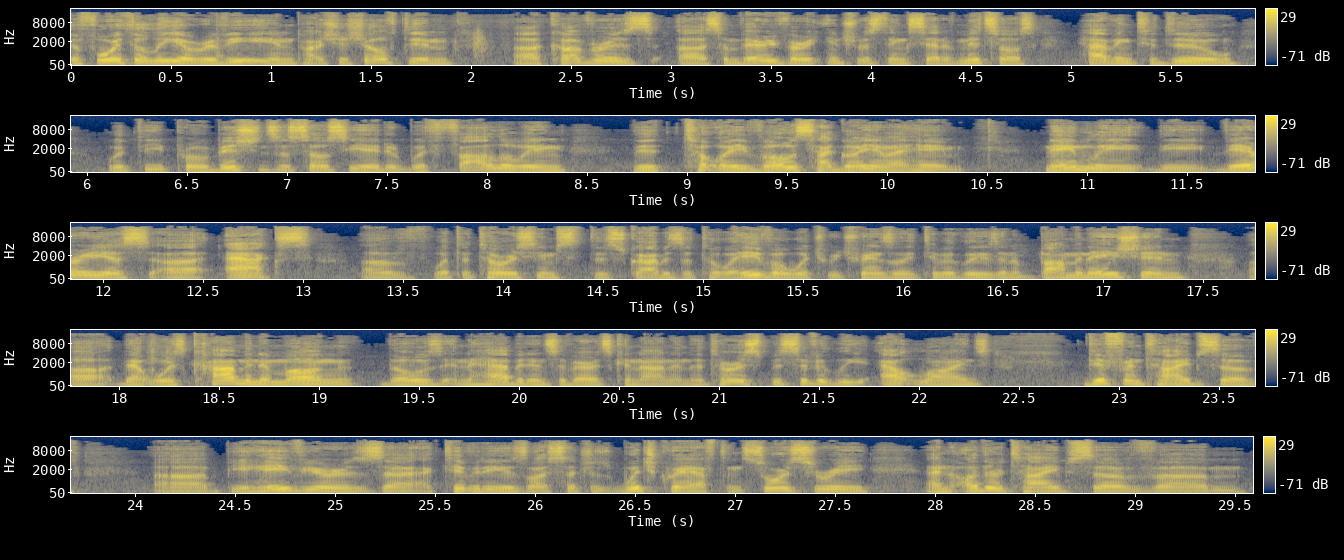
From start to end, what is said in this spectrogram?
The fourth Aliyah Revi in Parsha Shoftim uh, covers uh, some very, very interesting set of mitzvos having to do with the prohibitions associated with following the To'evos Hagoyim Hahem, namely the various uh, acts of what the Torah seems to describe as a toeva, which we translate typically as an abomination uh, that was common among those inhabitants of Eretz Canaan. And the Torah specifically outlines different types of uh, behaviors, uh, activities such as witchcraft and sorcery, and other types of um,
